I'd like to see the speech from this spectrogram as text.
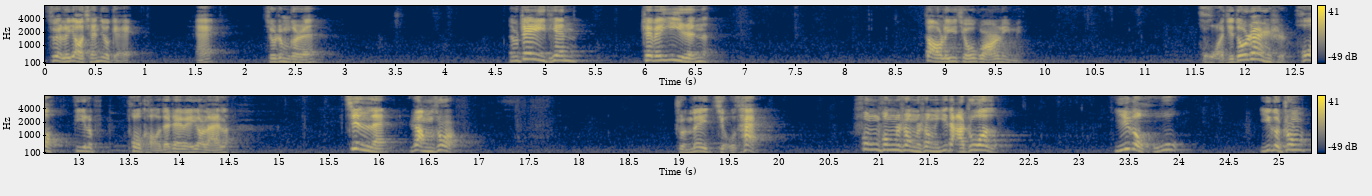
醉了要钱就给，哎，就这么个人。那么这一天呢，这位艺人呢，到了一酒馆里面，伙计都认识，嚯，提了破口袋，这位又来了，进来让座，准备酒菜。丰丰盛盛一大桌子，一个壶，一个盅，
